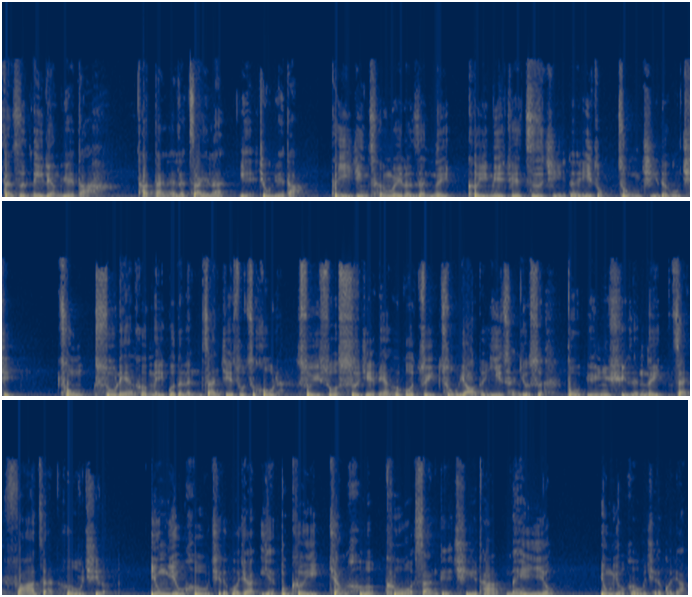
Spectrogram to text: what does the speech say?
但是力量越大，它带来的灾难也就越大。它已经成为了人类可以灭绝自己的一种终极的武器。从苏联和美国的冷战结束之后呢，所以说世界联合国最主要的议程就是不允许人类再发展核武器了。拥有核武器的国家也不可以将核扩散给其他没有拥有核武器的国家。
